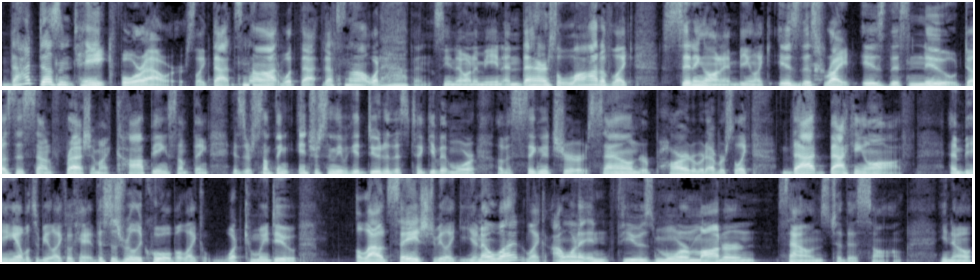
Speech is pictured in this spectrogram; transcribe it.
that doesn't take four hours. Like that's not what that that's not what happens. You know what I mean? And there's a lot of like sitting on it and being like, is this right? Is this new? Does this sound fresh? Am I copying something? Is there something interesting that we could do to this to give it more of a signature sound or part or whatever? So like that backing off and being able to be like, okay, this is really cool, but like what can we do? Allowed Sage to be like, you know what? Like I want to infuse more modern sounds to this song you know?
